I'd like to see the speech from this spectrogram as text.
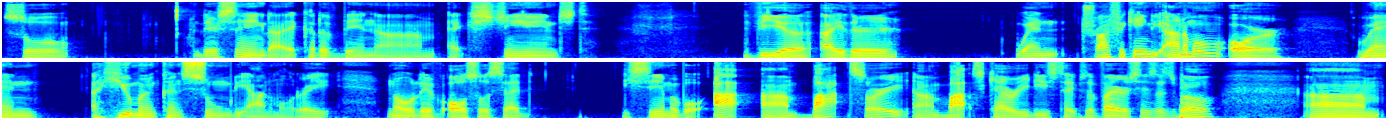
So they're saying that it could have been um, exchanged via either when trafficking the animal or when a human consumed the animal, right? No, they've also said the same about uh, um, bats. Sorry, um, bats carry these types of viruses as well. Um,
